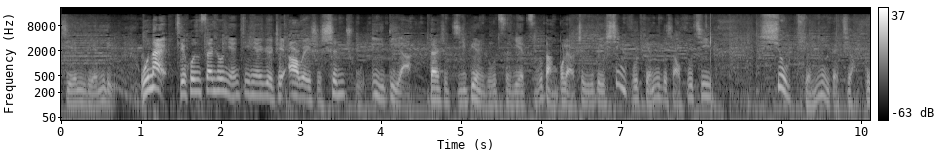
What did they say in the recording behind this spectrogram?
结连理。无奈结婚三周年纪念日，这二位是身处异地啊。但是即便如此，也阻挡不了这一对幸福甜蜜的小夫妻秀甜蜜的脚步。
